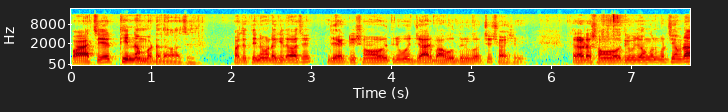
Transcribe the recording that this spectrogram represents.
পাঁচের তিন নম্বরটা দেওয়া আছে। পাঁচের তিন নম্বরটা কী দেওয়া আছে? যে একটি সমবাহু ত্রিভুজ, যার বাহু দৈর্ঘ্য হচ্ছে ছয় সেমি। তাহলে একটা সমবাহু ত্রিভুজ অঙ্কন করছি আমরা।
